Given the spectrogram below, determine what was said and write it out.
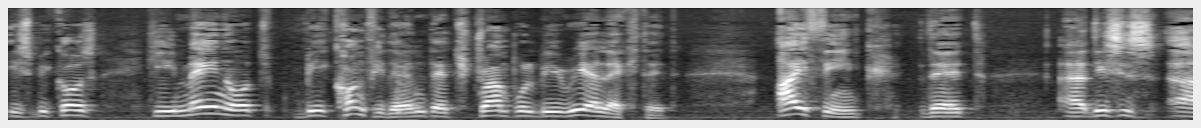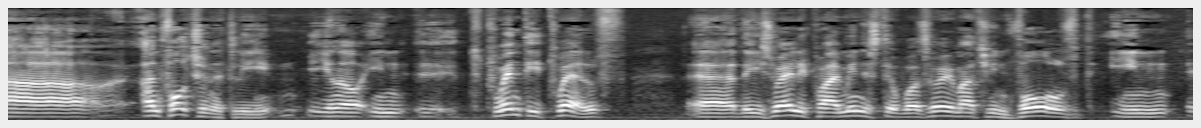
is because he may not be confident that Trump will be re-elected. I think that uh, this is uh, unfortunately, you know, in uh, 2012, uh, the Israeli prime minister was very much involved in uh,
